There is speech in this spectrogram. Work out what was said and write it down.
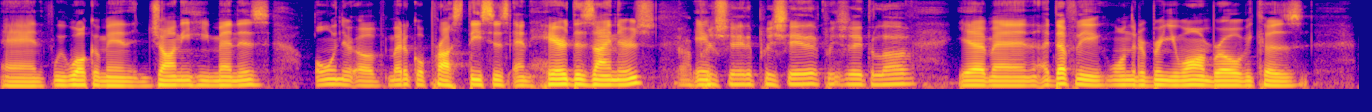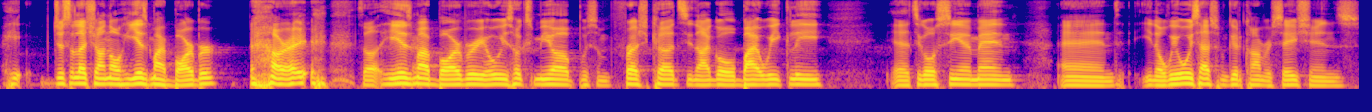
And we welcome in Johnny Jimenez, owner of Medical Prosthesis and Hair Designers. I appreciate it, appreciate it, appreciate the love. Yeah, man. I definitely wanted to bring you on, bro, because he just to let y'all know, he is my barber. All right. So he is my barber. He always hooks me up with some fresh cuts. You know, I go bi weekly uh, to go see him, man. And, you know, we always have some good conversations.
